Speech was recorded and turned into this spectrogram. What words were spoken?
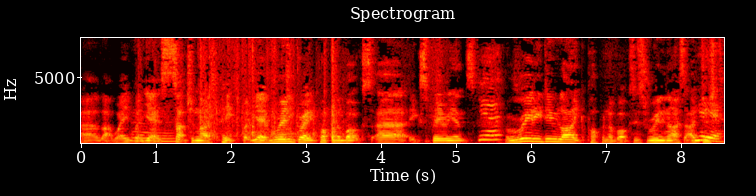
uh, that way. But yeah, it's such a nice piece. But yeah, really great pop in a box uh, experience. yeah. I really do like pop in a box. It's really nice. I Yeah. just,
